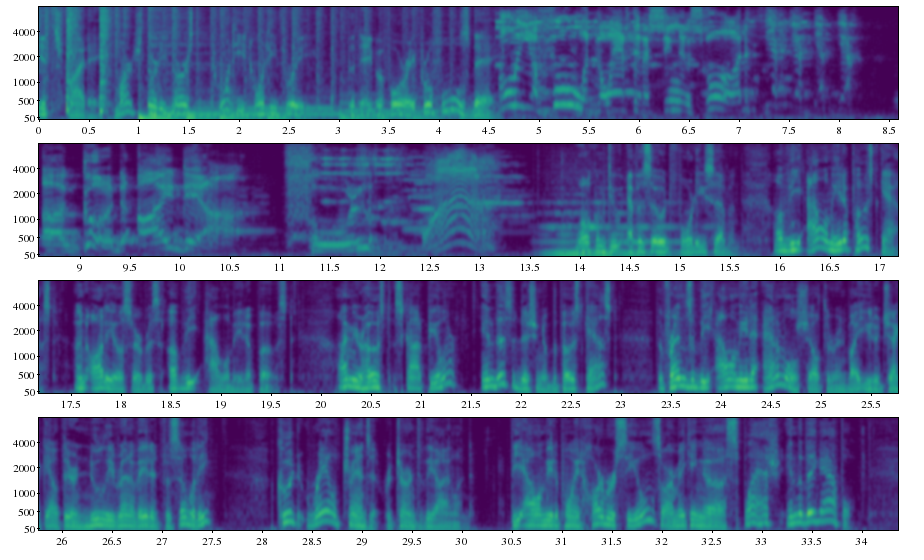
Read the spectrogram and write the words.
It's Friday, March 31st, 2023, the day before April Fool's Day. Only a fool would go after the singing sword. A good idea, fool. wow. Welcome to episode 47 of the Alameda Postcast, an audio service of the Alameda Post. I'm your host, Scott Peeler. In this edition of the Postcast, the Friends of the Alameda Animal Shelter invite you to check out their newly renovated facility. Could rail transit return to the island? The Alameda Point harbor seals are making a splash in the Big Apple.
